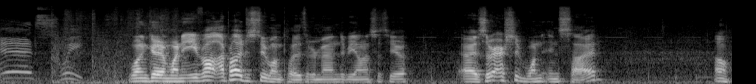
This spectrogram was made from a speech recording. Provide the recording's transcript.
And sweet. One good and one evil. I'll probably just do one playthrough, man, to be honest with you. Uh, is there actually one inside? Oh.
